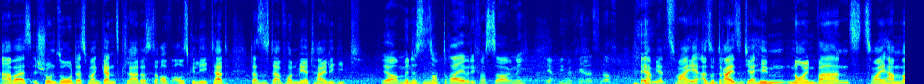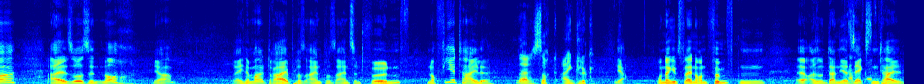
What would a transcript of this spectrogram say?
Aber es ist schon so, dass man ganz klar das darauf ausgelegt hat, dass es davon mehr Teile gibt. Ja, mindestens noch drei, würde ich fast sagen. Nicht? Ja. Wie viele fehlen uns noch? Wir haben ja zwei, also drei sind ja hin, neun waren es, zwei haben wir. Also sind noch, ja, rechne mal, drei plus eins plus eins sind fünf, noch vier Teile. Na, das ist doch ein Glück. Ja. Und dann gibt es vielleicht noch einen fünften, also dann ja Kampf sechsten Teil.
